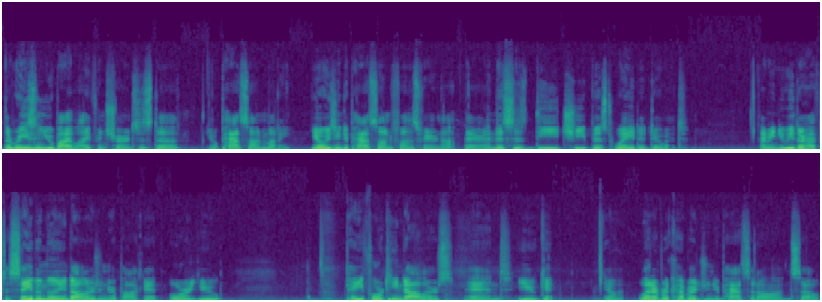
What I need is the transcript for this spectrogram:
the reason you buy life insurance is to you know pass on money. You always need to pass on funds when you're not there, and this is the cheapest way to do it. I mean, you either have to save a million dollars in your pocket, or you pay fourteen dollars and you get you know whatever coverage and you pass it on. So,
